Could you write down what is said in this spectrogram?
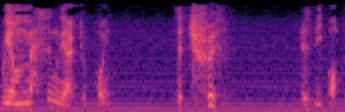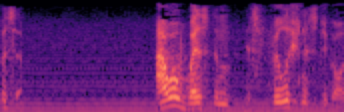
we are missing the actual point. The truth is the opposite. Our wisdom is foolishness to God.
